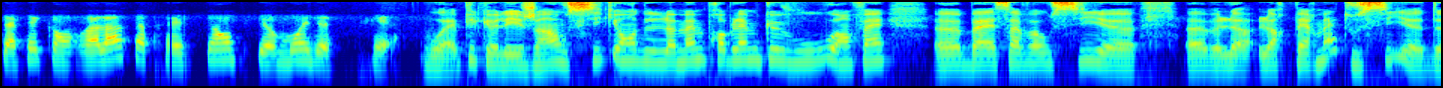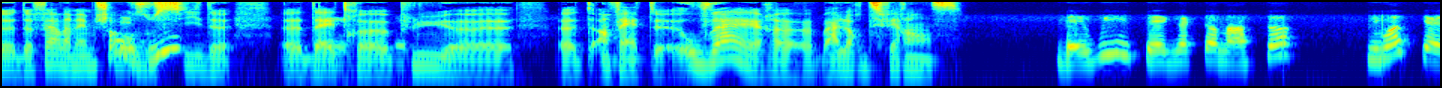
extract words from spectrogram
ça fait qu'on relâche la pression puis il y a moins de stress. Ouais, puis que les gens aussi qui ont le même problème que vous, enfin, euh, ben ça va aussi euh, euh, leur, leur permettre aussi de, de faire la même chose oui. aussi, de d'être plus, enfin, ouvert à leurs différences. Ben oui, c'est exactement ça. Puis moi, ce que,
